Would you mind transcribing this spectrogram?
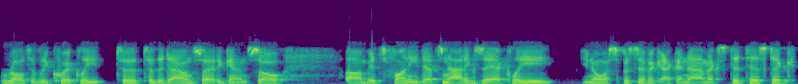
relatively quickly to, to the downside again. So um, it's funny, that's not exactly you know a specific economic statistic.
